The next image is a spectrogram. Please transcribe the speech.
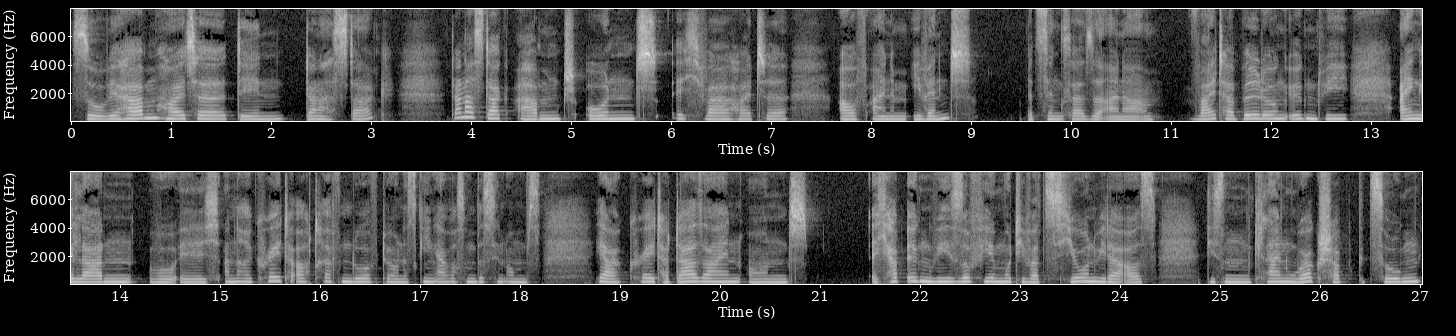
So, wir haben heute den Donnerstag. Donnerstagabend und ich war heute auf einem Event beziehungsweise einer Weiterbildung irgendwie eingeladen, wo ich andere Creator auch treffen durfte und es ging einfach so ein bisschen ums ja, Creator-Dasein und ich habe irgendwie so viel Motivation wieder aus diesem kleinen Workshop gezogen,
